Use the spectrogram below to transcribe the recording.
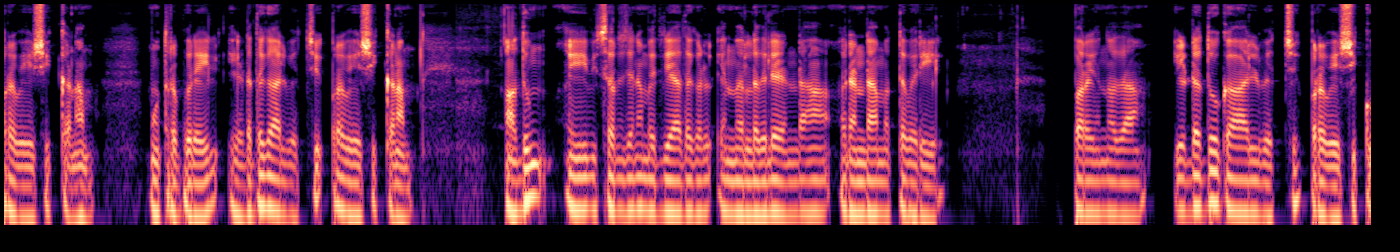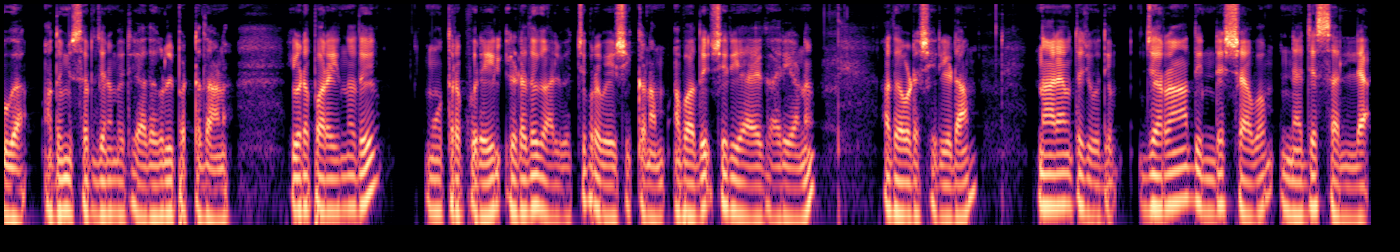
പ്രവേശിക്കണം. മൂത്രപ്പുരയിൽ ഇടതുകാൽ വെച്ച് പ്രവേശിക്കണം. അതും ഈ വിസർജന മര്യാദകൾ എന്നുള്ളതിലെ രണ്ടാ രണ്ടാമത്തെ വരിയിൽ പറയുന്നതാ ഇടതുകാൽ വെച്ച് പ്രവേശിക്കുക. അതും വിസർജന മര്യാദകളിൽപ്പെട്ടതാണ് ഇവിടെ പറയുന്നത് മൂത്രപ്പുരയിൽ ഇടതുകാൽ വെച്ച് പ്രവേശിക്കണം. അപ്പോൾ അത് ശരിയായ കാര്യമാണ്. അതവിടെ ശരിയിടാം. നാലാമത്തെ ചോദ്യം. ജറാദിന്റെ ശവം നജസല്ല.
